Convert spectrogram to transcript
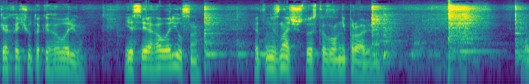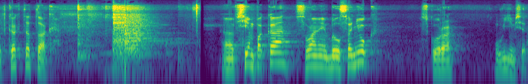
Как хочу, так и говорю. Если я оговорился, это не значит, что я сказал неправильно. Вот как-то так. Э, Всем пока. С вами был Санек. Скоро увидимся.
